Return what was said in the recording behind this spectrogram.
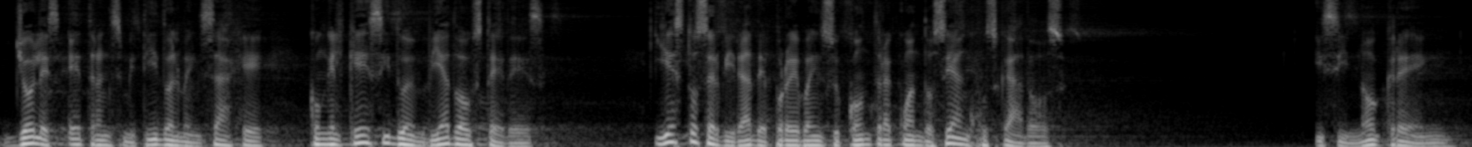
yo les he transmitido el mensaje con el que he sido enviado a ustedes y esto servirá de prueba en su contra cuando sean juzgados y si no creen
